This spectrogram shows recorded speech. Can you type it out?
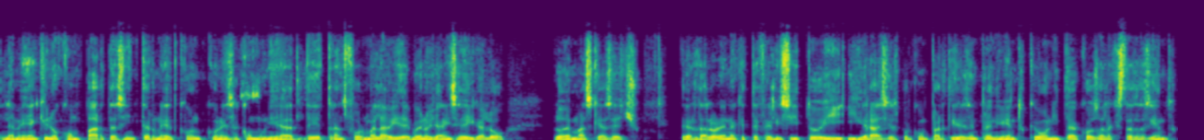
en la medida en que uno comparta ese Internet con, con esa comunidad, le transforma la vida. Y bueno, ya ni se diga lo, lo demás que has hecho. De verdad, Lorena, que te felicito y, gracias por compartir ese emprendimiento. Qué bonita cosa la que estás haciendo.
